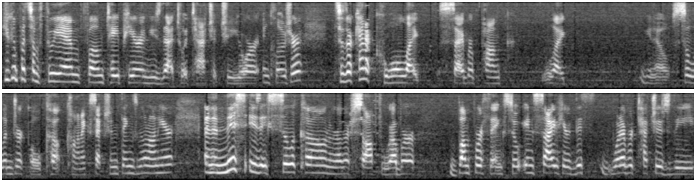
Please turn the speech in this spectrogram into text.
You can put some 3M foam tape here and use that to attach it to your enclosure. So they're kind of cool, like cyberpunk, like you know, cylindrical co- conic section things going on here. And then this is a silicone or other soft rubber bumper thing. So inside here, this whatever touches the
